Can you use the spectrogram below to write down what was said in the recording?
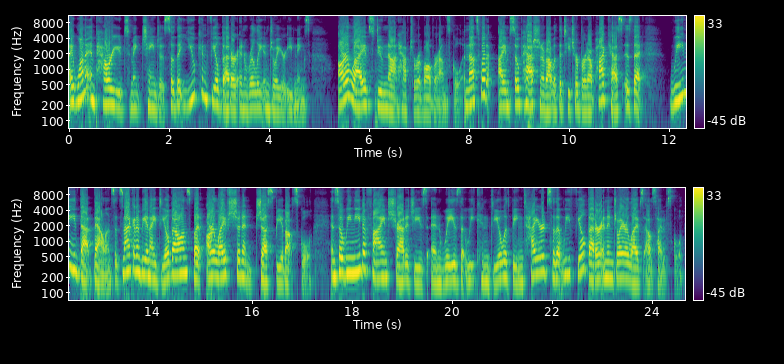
I want to empower you to make changes so that you can feel better and really enjoy your evenings. Our lives do not have to revolve around school. And that's what I am so passionate about with the Teacher Burnout podcast is that we need that balance. It's not going to be an ideal balance, but our life shouldn't just be about school. And so we need to find strategies and ways that we can deal with being tired so that we feel better and enjoy our lives outside of school.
